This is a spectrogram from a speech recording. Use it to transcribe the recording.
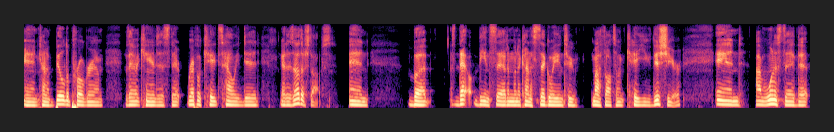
and kind of build a program there at Kansas that replicates how he did at his other stops. And but that being said, I'm going to kind of segue into my thoughts on KU this year. And I want to say that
